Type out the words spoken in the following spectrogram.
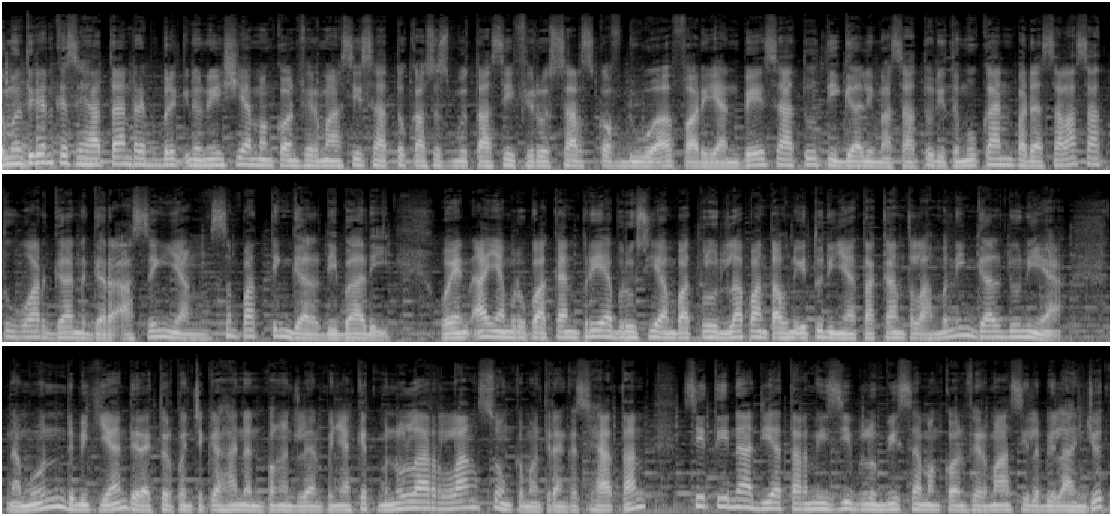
Kementerian Kesehatan Republik Indonesia mengkonfirmasi satu kasus mutasi virus SARS-CoV-2 varian B1351 ditemukan pada salah satu warga negara asing yang sempat tinggal di Bali. WNA yang merupakan pria berusia 48 tahun itu dinyatakan telah meninggal dunia. Namun demikian, Direktur Pencegahan dan Pengendalian Penyakit Menular langsung Kementerian Kesehatan, Siti Nadia Tarmizi belum bisa mengkonfirmasi lebih lanjut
